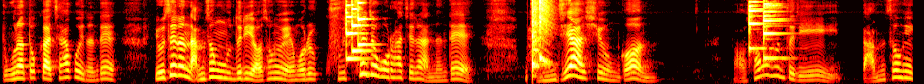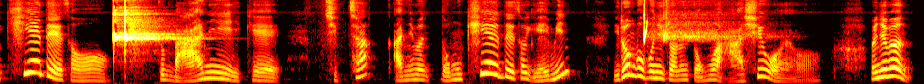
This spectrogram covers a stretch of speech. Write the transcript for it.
누구나 똑같이 하고 있는데 요새는 남성분들이 여성의 외모를 구체적으로 하지는 않는데 단지 아쉬운 건 여성분들이 남성의 키에 대해서 좀 많이 이렇게 집착 아니면 너무 키에 대해서 예민 이런 부분이 저는 너무 아쉬워요. 왜냐면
